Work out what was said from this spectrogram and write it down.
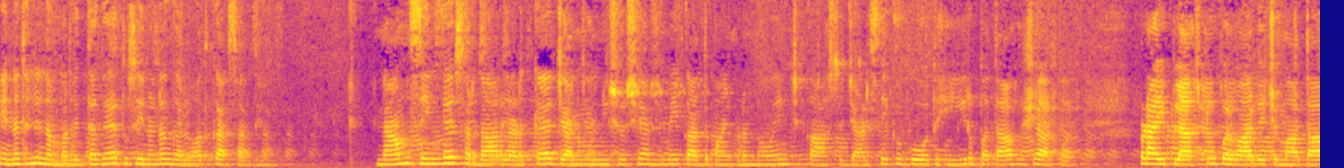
ਇਹਨਾਂ ਥੱਲੇ ਨੰਬਰ ਦਿੱਤਾ ਗਿਆ, ਤੁਸੀਂ ਇਹਨਾਂ ਨਾਲ ਗੱਲਬਾਤ ਕਰ ਸਕਦੇ ਹੋ। ਨਾਮ ਸਿੰਘ ਹੈ, ਸਰਦਾਰ ਲੜਕਾ ਹੈ, ਜਨਮ 1996 ਕੱਦ 5 ਫੁੱਟ 9 ਇੰਚ, ਕਾਸਟ ਜੜ ਸਿੱਖ, ਗੋਤ ਹੀਰ, ਪਤਾ ਹੁਸ਼ਿਆਰਪੁਰ। ਪੜ੍ਹਾਈ ਪਲੱਸ 2 ਪਰਿਵਾਰ ਵਿੱਚ ਮਾਤਾ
